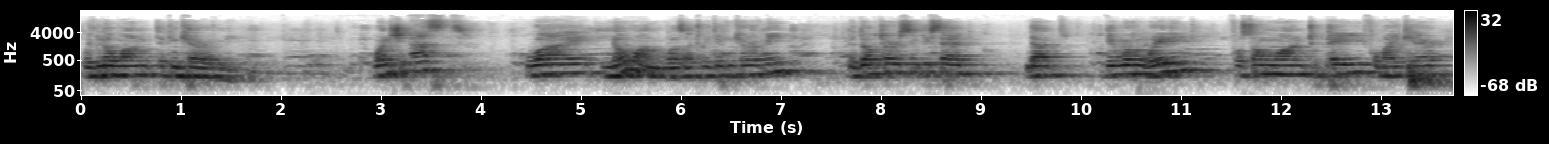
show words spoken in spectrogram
with no one taking care of me. When she asked why no one was actually taking care of me, the doctor simply said that they were waiting for someone to pay for my care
